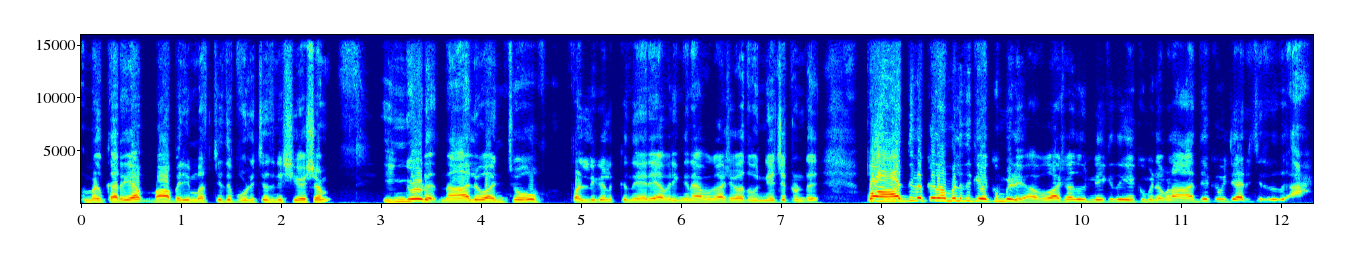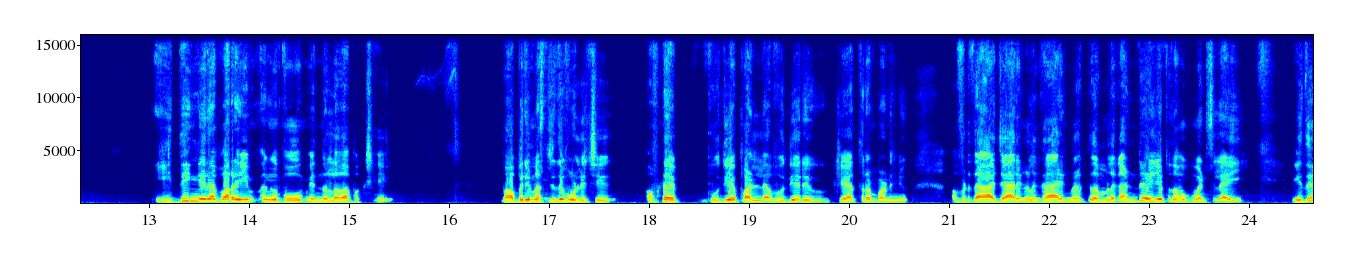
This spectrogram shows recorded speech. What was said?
നമ്മൾക്കറിയാം ബാബരി മസ്ജിദ് പൊളിച്ചതിന് ശേഷം ഇങ്ങോട്ട് നാലോ അഞ്ചോ പള്ളികൾക്ക് നേരെ അവരിങ്ങനെ അവകാശവാദം ഉന്നയിച്ചിട്ടുണ്ട്. അപ്പോൾ ആദ്യമൊക്കെ നമ്മളിത് കേൾക്കുമ്പോഴേ അവകാശവാദം ഉന്നയിക്കുന്നത് കേൾക്കുമ്പോഴേ നമ്മൾ ആദ്യമൊക്കെ വിചാരിച്ചിരുന്നത് ആ ഇതിങ്ങനെ പറയും അങ്ങ് പോവും എന്നുള്ളതാ. പക്ഷേ ബാബരി മസ്ജിദ് പൊളിച്ച് അവിടെ പുതിയ പള്ളി പുതിയൊരു ക്ഷേത്രം പണിഞ്ഞു. അവിടുത്തെ ആചാരങ്ങളും കാര്യങ്ങളൊക്കെ നമ്മൾ കണ്ടു കഴിഞ്ഞപ്പോൾ നമുക്ക് മനസ്സിലായി. ഇത്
